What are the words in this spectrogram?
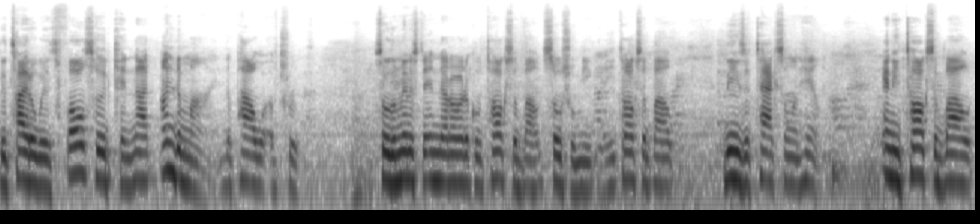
the title is "Falsehood Cannot Undermine the Power of Truth." So the minister in that article talks about social media. He talks about these attacks on him, and he talks about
